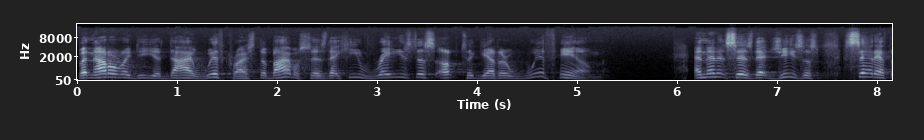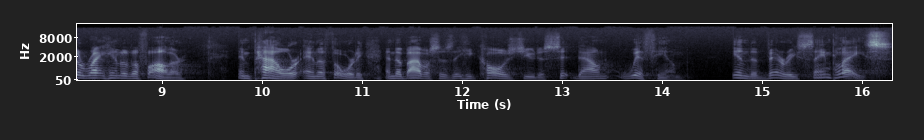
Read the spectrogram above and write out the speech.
But not only do you die with Christ, the Bible says that He raised us up together with Him. And then it says that Jesus sat at the right hand of the Father in power and authority. And the Bible says that He caused you to sit down with Him in the very same place.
